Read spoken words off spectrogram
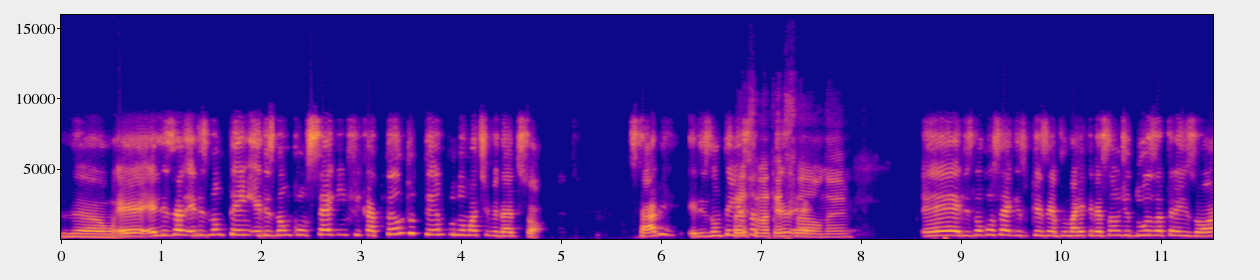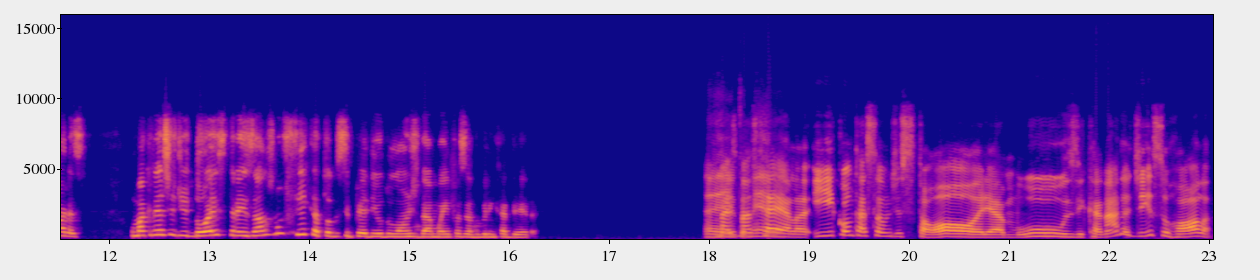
Não, é, eles, eles não têm, eles não conseguem ficar tanto tempo numa atividade só. Sabe? Eles não têm Prestando essa. é, atenção, né? É, eles não conseguem, por exemplo, uma recreação de duas a três horas. Uma criança de dois, três anos não fica todo esse período longe da mãe fazendo brincadeira. É, Mas, Marcela, e contação de história, música, nada disso rola?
